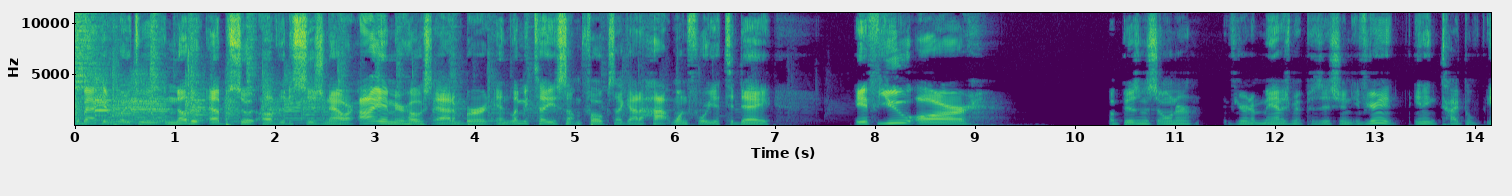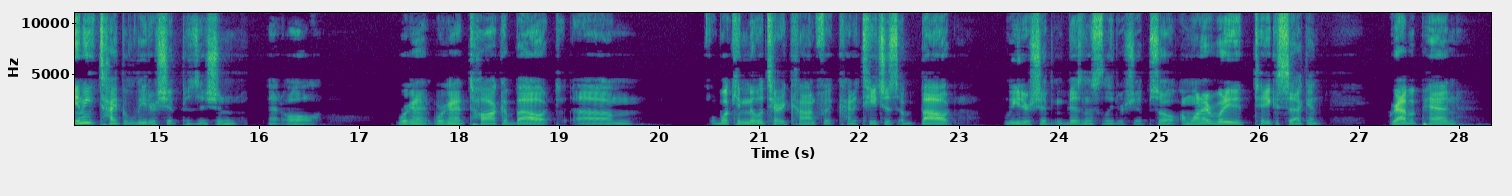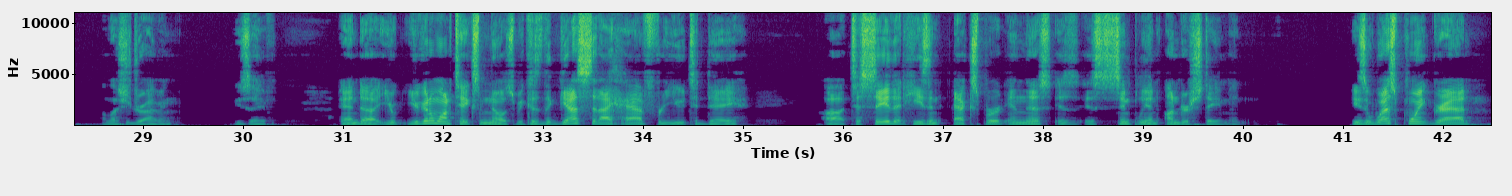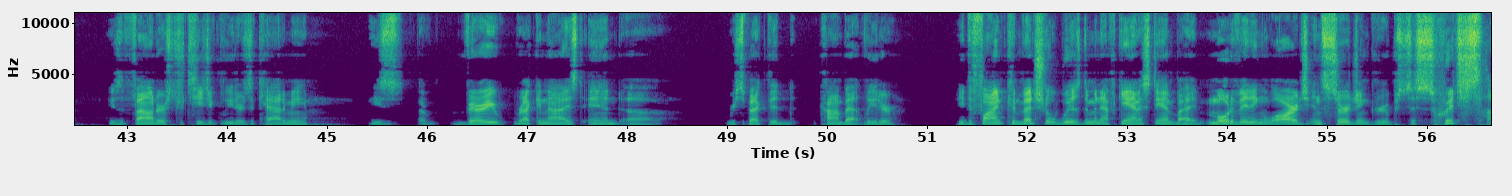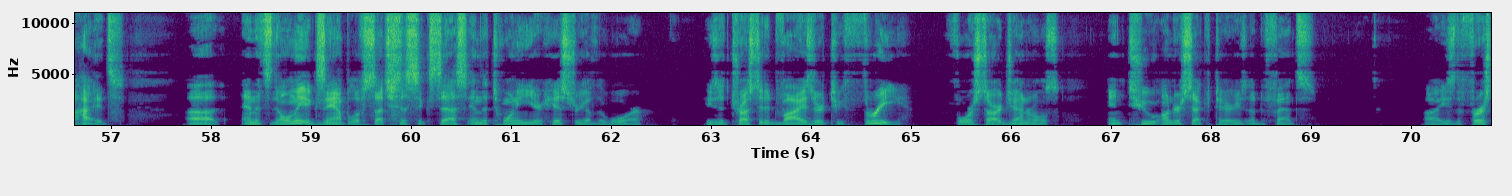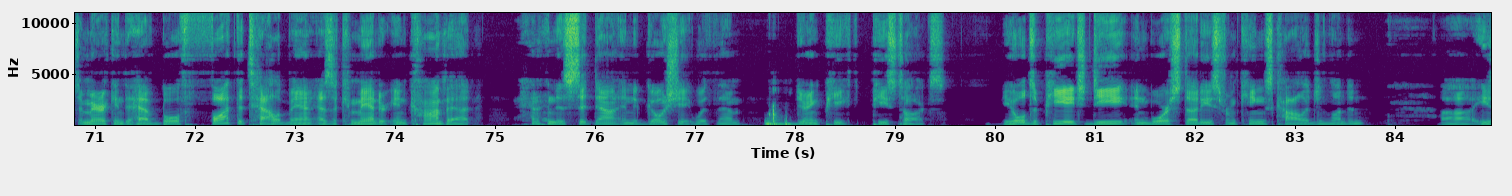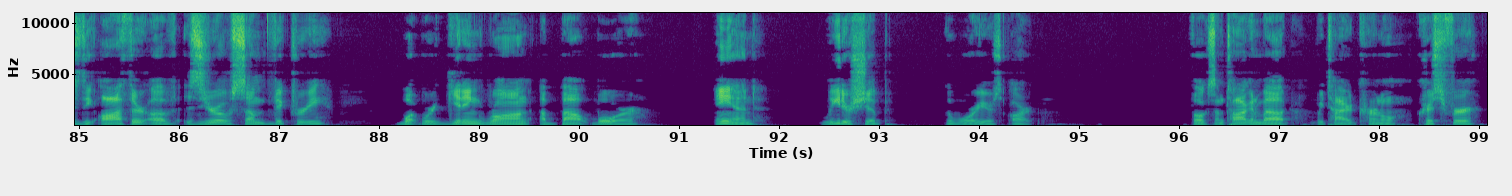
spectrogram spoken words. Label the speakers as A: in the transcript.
A: Welcome back, everybody, to another episode of the Decision Hour. I am your host, Adam Bird, and let me tell you something, folks. I got a hot one for you today. If you are a business owner, if you're in a management position, if you're in any type of any type of leadership position at all, we're gonna we're gonna talk about um, what can military conflict kind of teach us about leadership and business leadership. So I want everybody to take a second, grab a pen, unless you're driving, be safe, and uh, you're you're gonna want to take some notes because the guest that I have for you today. Uh, to say that he's an expert in this is is simply an understatement. He's a West Point grad. He's a founder of Strategic Leaders Academy. He's a very recognized and uh, respected combat leader. He defined conventional wisdom in Afghanistan by motivating large insurgent groups to switch sides. Uh, and it's the only example of such a success in the 20 year history of the war. He's a trusted advisor to three four star generals and two undersecretaries of defense. Uh, he's the first American to have both fought the Taliban as a commander in combat and then to sit down and negotiate with them during peace talks. He holds a PhD in war studies from King's College in London. Uh, he's the author of Zero Sum Victory What We're Getting Wrong About War and Leadership The Warrior's Art. Folks, I'm talking about retired Colonel Christopher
